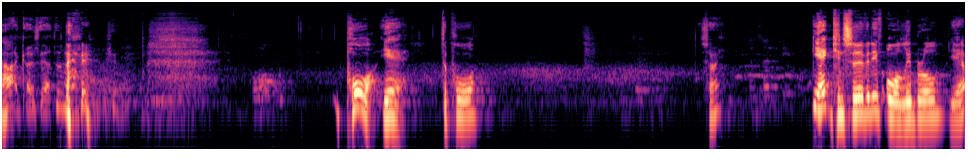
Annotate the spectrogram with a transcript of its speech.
the heart goes out, doesn't it? poor, yeah. The poor. Sorry? Conservative. Yeah, conservative or liberal, yeah.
